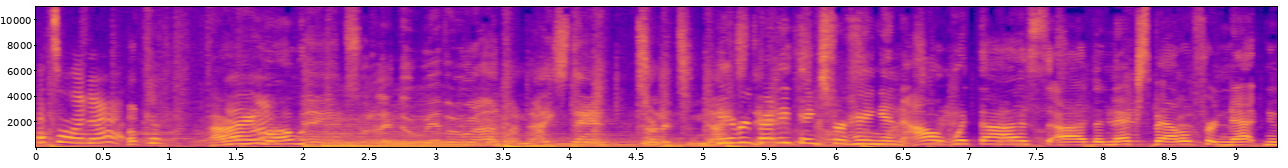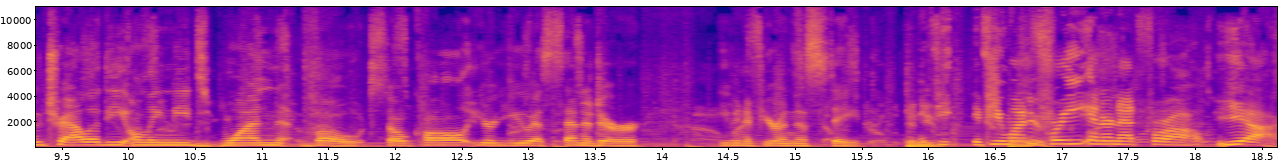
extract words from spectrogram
That's all I got. Okay. All right. Well, we- So let the river run. One night stand, turn it to night Hey, everybody, thanks for hanging out with us. Uh, the next battle for net neutrality only needs one vote. So call your U.S. Senator, even if you're in this state. Can If you, if you want free internet for all. Yeah,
